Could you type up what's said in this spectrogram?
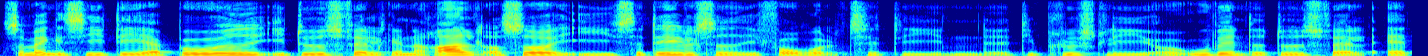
Så man kan sige, at det er både i dødsfald generelt, og så i særdeleshed i forhold til de, øh, de pludselige og uventede dødsfald, at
